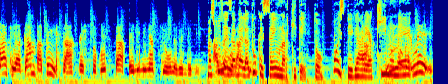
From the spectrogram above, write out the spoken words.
quasi a gamba tesa verso questa eliminazione delle vele. Ma scusa allora, Isabella, tu che sei un architetto, puoi spiegare ah, a chi non è... Per me,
